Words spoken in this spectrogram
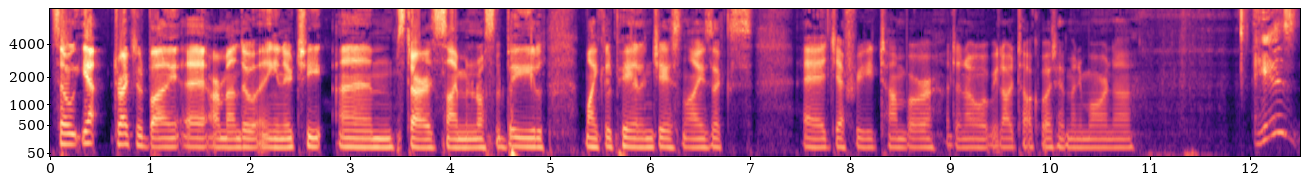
So So yeah, directed by uh, Armando Iannucci, um, stars Simon Russell Beale, Michael Palin, and Jason Isaacs, uh, Jeffrey Tambor. I don't know what we like to talk about him anymore now. He is.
